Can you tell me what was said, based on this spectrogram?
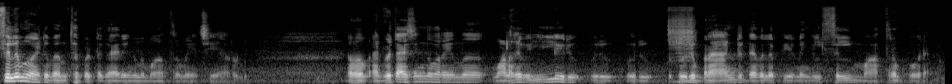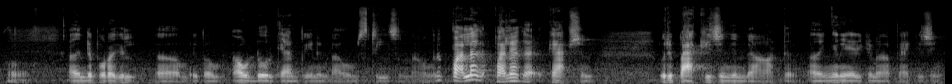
ഫിലിമുമായിട്ട് ബന്ധപ്പെട്ട കാര്യങ്ങൾ മാത്രമേ ചെയ്യാറുള്ളൂ. അപ്പം അഡ്വർടൈസിംഗ് എന്ന് പറയുന്നത് വളരെ വലിയൊരു ഒരു ഒരു ഒരു ബ്രാൻഡ് ഡെവലപ്പ് ചെയ്യണമെങ്കിൽ ഫിലിം മാത്രം പോരാ. അതിന്റെ പുറകിൽ ഇപ്പം ഔട്ട്ഡോർ ക്യാമ്പയിൻ ഉണ്ടാവും സ്റ്റിൽസ് ഉണ്ടാവും അങ്ങനെ പല പല ക്യാപ്ഷൻ ഒരു പാക്കേജിങ്ങിന്റെ ആർട്ട് അതെങ്ങനെയായിരിക്കണം ആ പാക്കേജിങ്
